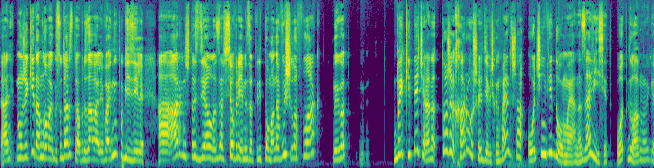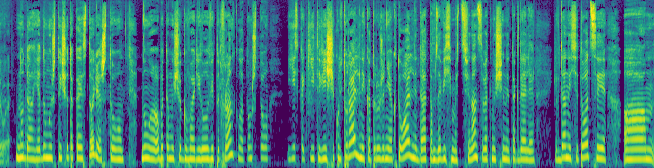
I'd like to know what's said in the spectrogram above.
они- мужики там новое государство образовали, войну победили. А Арвин что сделала за все время, за три тома? Она вышила флаг. Ну и вот Бекки Тэтчер, она тоже хорошая девочка, но понятно, что она очень ведомая, она зависит от главного героя. Ну да, я думаю, что еще такая история, что, ну, об этом еще говорил Виктор Франкл, о том, что есть какие-то вещи культуральные, которые уже не актуальны, да, там зависимость финансовая от мужчины и так далее. И в данной ситуации ам,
